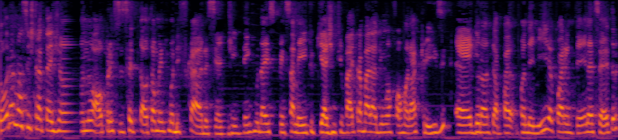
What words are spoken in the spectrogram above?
toda a nossa estratégia anual precisa ser totalmente modificada. Assim, a gente tem que mudar esse pensamento que a gente vai trabalhar de uma forma na crise, é, durante a pandemia, quarentena, etc.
